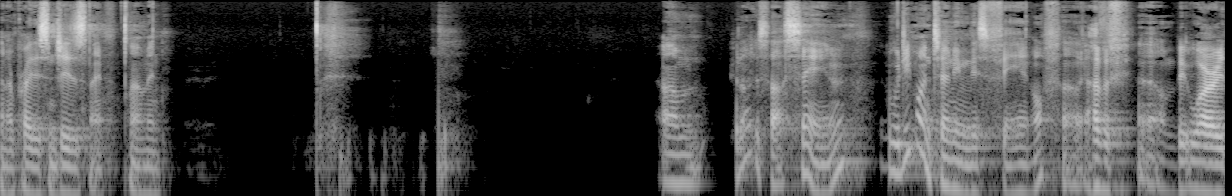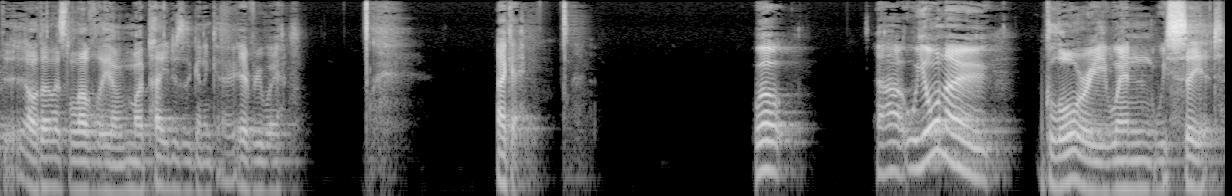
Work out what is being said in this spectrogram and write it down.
And I pray this in Jesus' name. Amen. Um, could I just ask Sam, would you mind turning this fan off? I have a, I'm a bit worried. That, that was lovely. Um, my pages are going to go everywhere. Okay. Well, uh, we all know glory when we see it.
